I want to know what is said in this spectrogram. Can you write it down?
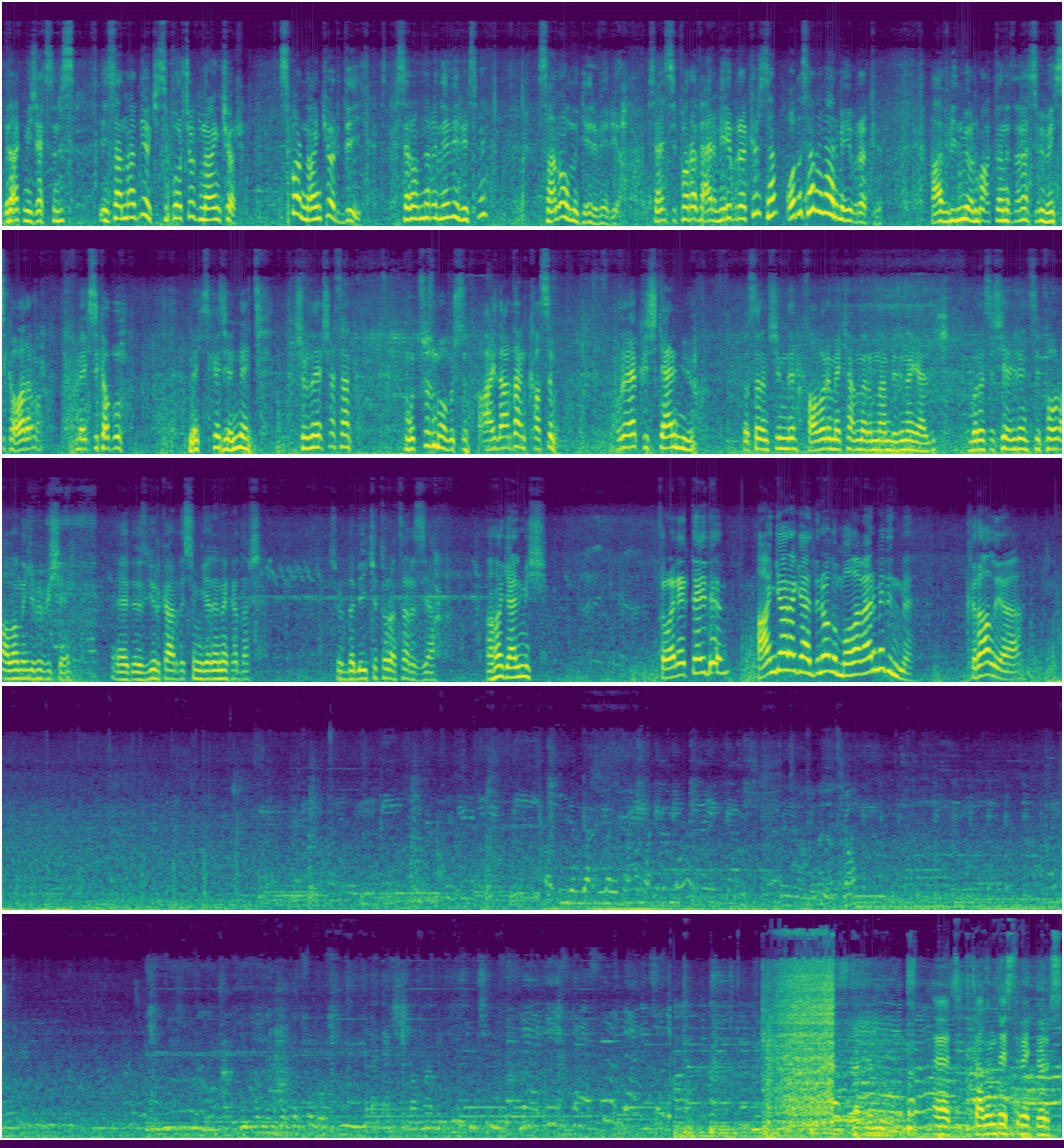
Bırakmayacaksınız. İnsanlar diyor ki spor çok nankör. Spor nankör değil. Sen onlara ne verirsen sana onu geri veriyor. Sen spora vermeyi bırakırsan o da sana vermeyi bırakıyor. Abi bilmiyorum aklınızda nasıl bir Meksika var ama Meksika bu. Meksika cennet. Şurada yaşasan mutsuz mu olursun? Aylardan Kasım. Buraya kış gelmiyor. Dostlarım şimdi favori mekanlarımdan birine geldik. Burası şehrin spor alanı gibi bir şey. Evet Özgür kardeşim gelene kadar şurada bir iki tur atarız ya. Aha gelmiş. Tuvaletteydim. Hangi ara geldin oğlum? Mola vermedin mi? Kral ya. Evet, tadım testi bekliyoruz.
